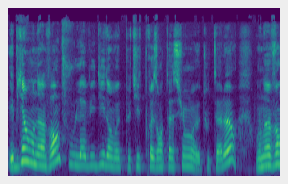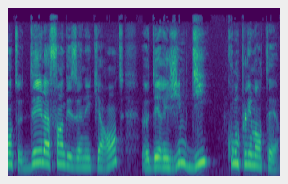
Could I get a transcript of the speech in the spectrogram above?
eh bien on invente, vous l'avez dit dans votre petite présentation tout à l'heure, on invente dès la fin des années 40 des régimes dits complémentaires.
